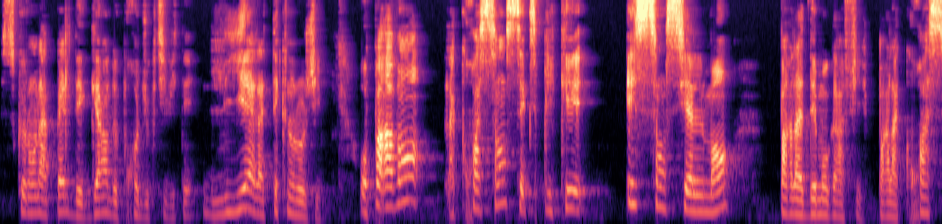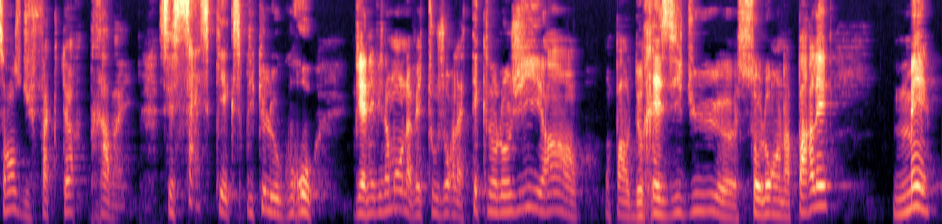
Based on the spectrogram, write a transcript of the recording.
ce que l'on appelle des gains de productivité liés à la technologie. Auparavant, la croissance s'expliquait essentiellement par la démographie, par la croissance du facteur travail. C'est ça ce qui expliquait le gros. Bien évidemment, on avait toujours la technologie, hein. on parle de résidus, euh, Solo en a parlé, mais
